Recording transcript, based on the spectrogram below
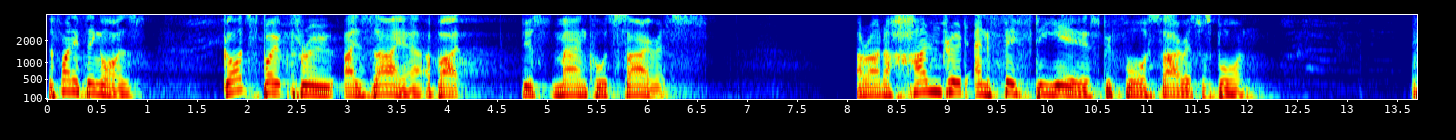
The funny thing was, God spoke through Isaiah about this man called Cyrus around 150 years before Cyrus was born.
